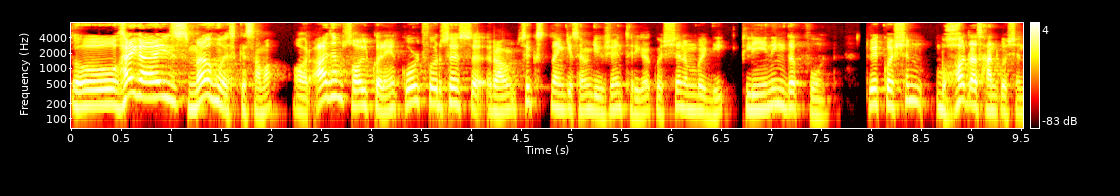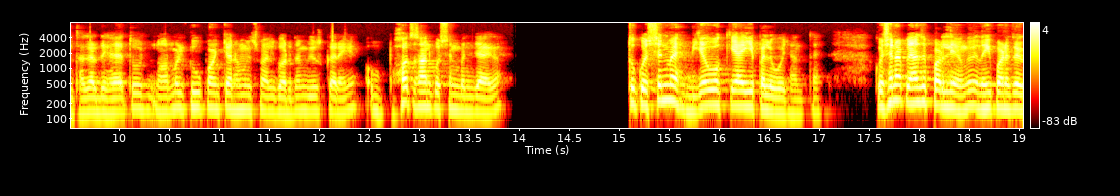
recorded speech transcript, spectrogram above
तो हाय गाइस मैं हूँ एसके समा और आज हम सॉल्व करेंगे Codeforces round six ninety seven division three का question number D cleaning the phone तो ये क्वेश्चन बहुत आसान क्वेश्चन था अगर देखा जाए तो नॉर्मल टू पॉइंट टेन हम इसमें एल्गोरिथम यूज़ करेंगे और बहुत आसान क्वेश्चन बन जाएगा। तो क्वेश्चन में दिया हुआ क्या है ये पहले वो जानते हैं। क्वेश्चन आप यहाँ से पढ़ लिए होंगे नहीं पढ़ने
